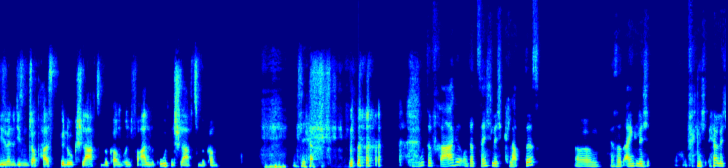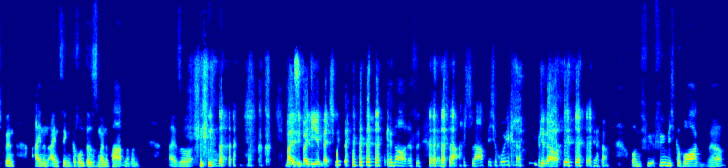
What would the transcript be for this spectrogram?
diese, wenn du diesen Job hast, genug Schlaf zu bekommen und vor allem guten Schlaf zu bekommen? Ja. Gute Frage und tatsächlich klappt es. Ähm, das hat eigentlich, wenn ich ehrlich bin, einen einzigen Grund, das ist meine Partnerin. Also weil sie bei dir im Bett schläft? genau, das, dann schla schlafe ich ruhiger. Genau. ja, und fühle fühl mich geborgen. Ja,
